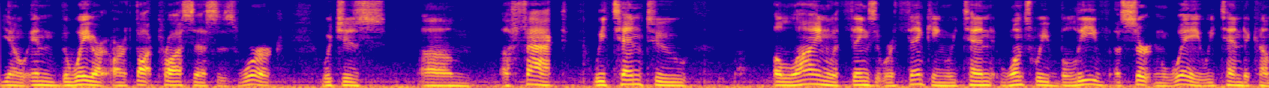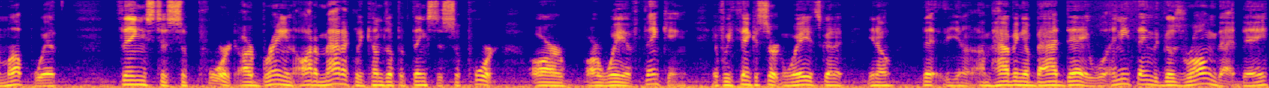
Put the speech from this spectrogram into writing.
you know, in the way our, our thought processes work, which is um, a fact we tend to align with things that we're thinking. We tend, once we believe a certain way, we tend to come up with things to support. Our brain automatically comes up with things to support our our way of thinking. If we think a certain way, it's going to, you know, that you know, I'm having a bad day. Well, anything that goes wrong that day,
